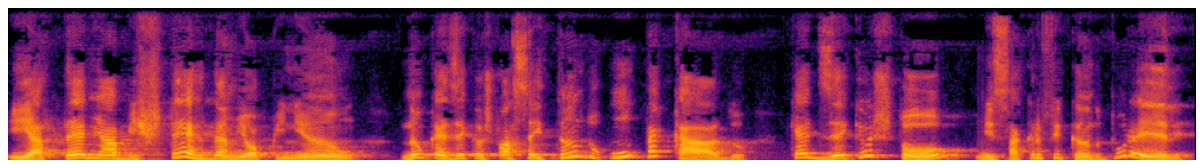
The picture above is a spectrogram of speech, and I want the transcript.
e até me abster da minha opinião não quer dizer que eu estou aceitando um pecado. Quer dizer que eu estou me sacrificando por ele.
